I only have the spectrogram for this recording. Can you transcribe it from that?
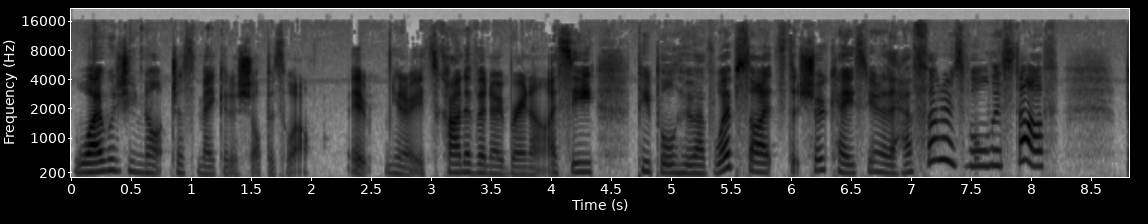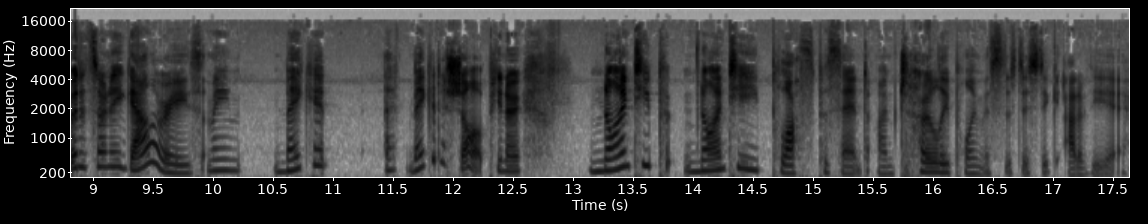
why would you not just make it a shop as well? It, you know, it's kind of a no-brainer. I see people who have websites that showcase, you know, they have photos of all this stuff, but it's only galleries. I mean, make it make it a shop. You know, 90, 90 plus percent. I'm totally pulling this statistic out of the air.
